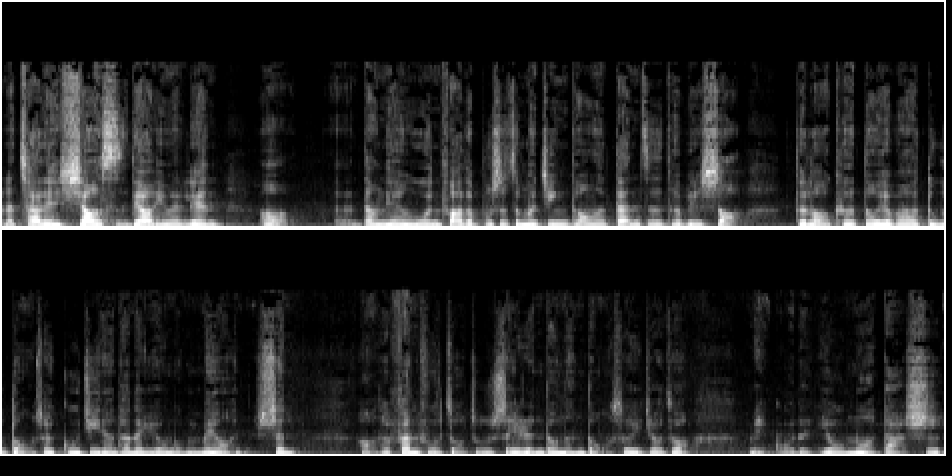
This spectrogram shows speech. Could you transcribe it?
那差点笑死掉，因为连。哦，呃，当年文法都不是怎么精通啊，单字特别少的老客都有办法读懂，所以估计呢，他的原文没有很深，哦，说贩夫走卒谁人都能懂，所以叫做美国的幽默大师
